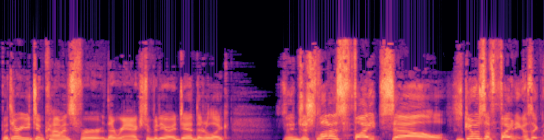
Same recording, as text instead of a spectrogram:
but there are YouTube comments for that reaction video I did that are like, "Just let us fight, Cell. Just give us a fighting." I was like,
